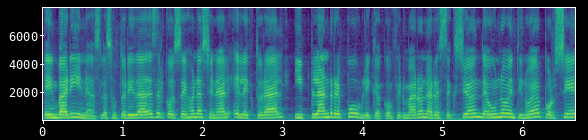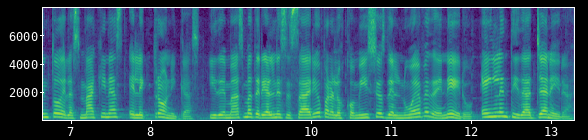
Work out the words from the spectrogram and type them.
En Barinas, las autoridades del Consejo Nacional Electoral y Plan República confirmaron la recepción de un 99% de las máquinas electrónicas y demás material necesario para los comicios del 9 de enero en la entidad llanera.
